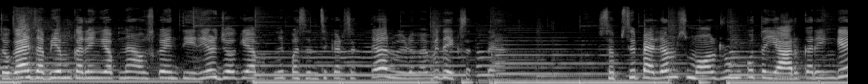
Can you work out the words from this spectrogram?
तो गैस अभी हम करेंगे अपने हाउस का इंटीरियर जो कि आप अपने पसंद से कर सकते हैं और वीडियो में भी देख सकते हैं। सबसे पहले हम स्मॉल रूम को तैयार करेंगे,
